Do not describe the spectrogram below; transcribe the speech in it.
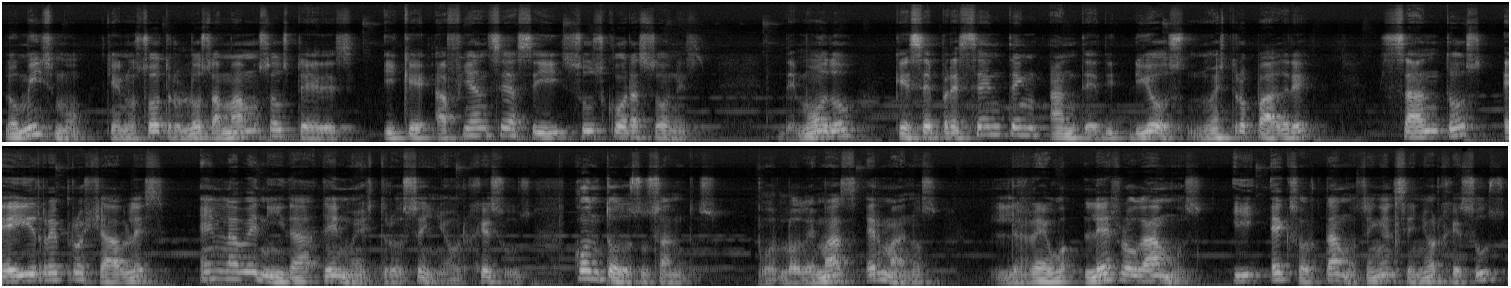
Lo mismo que nosotros los amamos a ustedes y que afiance así sus corazones de modo que se presenten ante Dios nuestro Padre, santos e irreprochables en la venida de nuestro Señor Jesús, con todos sus santos. Por lo demás, hermanos, les rogamos y exhortamos en el Señor Jesús,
